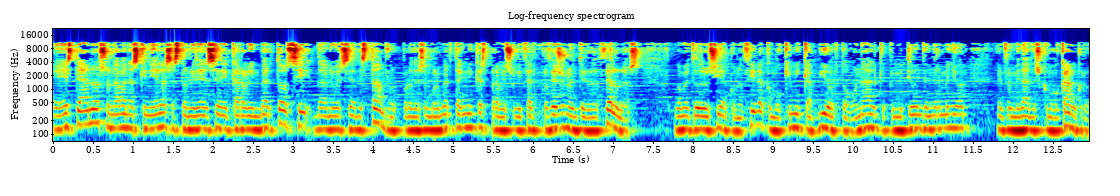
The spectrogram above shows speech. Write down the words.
Eh, este ano sonaba nas quinielas a estadounidense Caroline Bertozzi da Universidade de Stanford por desenvolver técnicas para visualizar procesos no interior de células, unha metodoloxía conocida como química bioortogonal que permitiu entender mellor enfermidades como o cancro.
